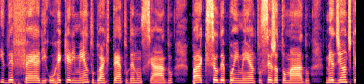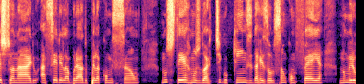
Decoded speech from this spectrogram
e defere o requerimento do arquiteto denunciado para que seu depoimento seja tomado mediante questionário a ser elaborado pela comissão, nos termos do artigo 15 da Resolução Confeia número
